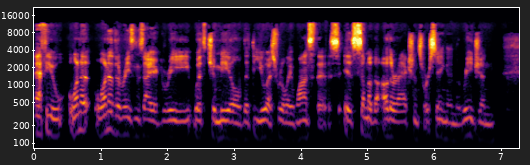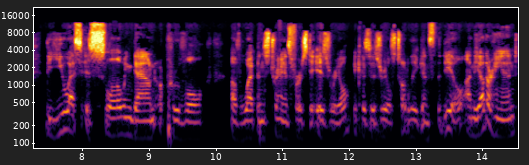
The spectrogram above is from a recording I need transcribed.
Matthew, one of one of the reasons I agree with Jamil that the U.S. really wants this is some of the other actions we're seeing in the region. The U.S. is slowing down approval of weapons transfers to Israel because Israel's totally against the deal. On the other hand,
